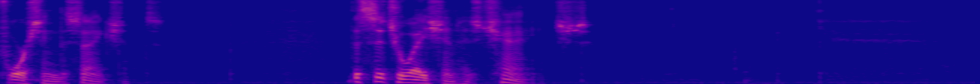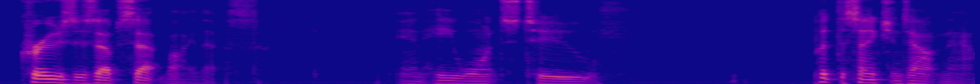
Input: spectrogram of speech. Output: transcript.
forcing the sanctions. The situation has changed. Cruz is upset by this, and he wants to put the sanctions out now,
